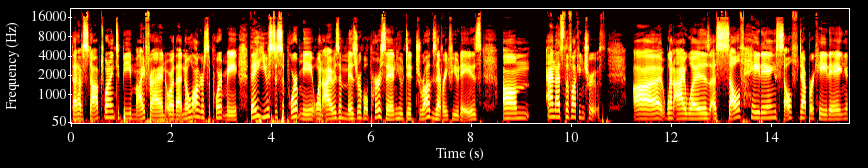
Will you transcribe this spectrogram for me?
that have stopped wanting to be my friend or that no longer support me. They used to support me when I was a miserable person who did drugs every few days. Um, and that's the fucking truth uh, when I was a self hating, self deprecating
